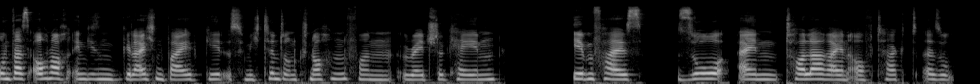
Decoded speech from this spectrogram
Und was auch noch in diesen gleichen Vibe geht, ist für mich Tinte und Knochen von Rachel Kane. Ebenfalls so ein toller Reihenauftakt. Also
